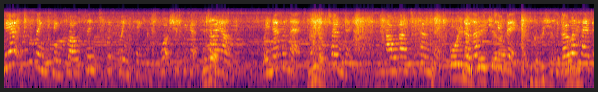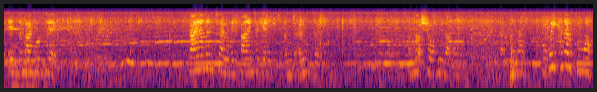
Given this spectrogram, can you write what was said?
Here we're thinking, well, since we're what should we get for what? Diane? We never met. Yeah. Tony. How about a pony? Boy, no, that is too big. So go ahead in the bag of dig. Diane and Tony find a gift and open. I'm not sure who that one who that's from. But we can open one.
